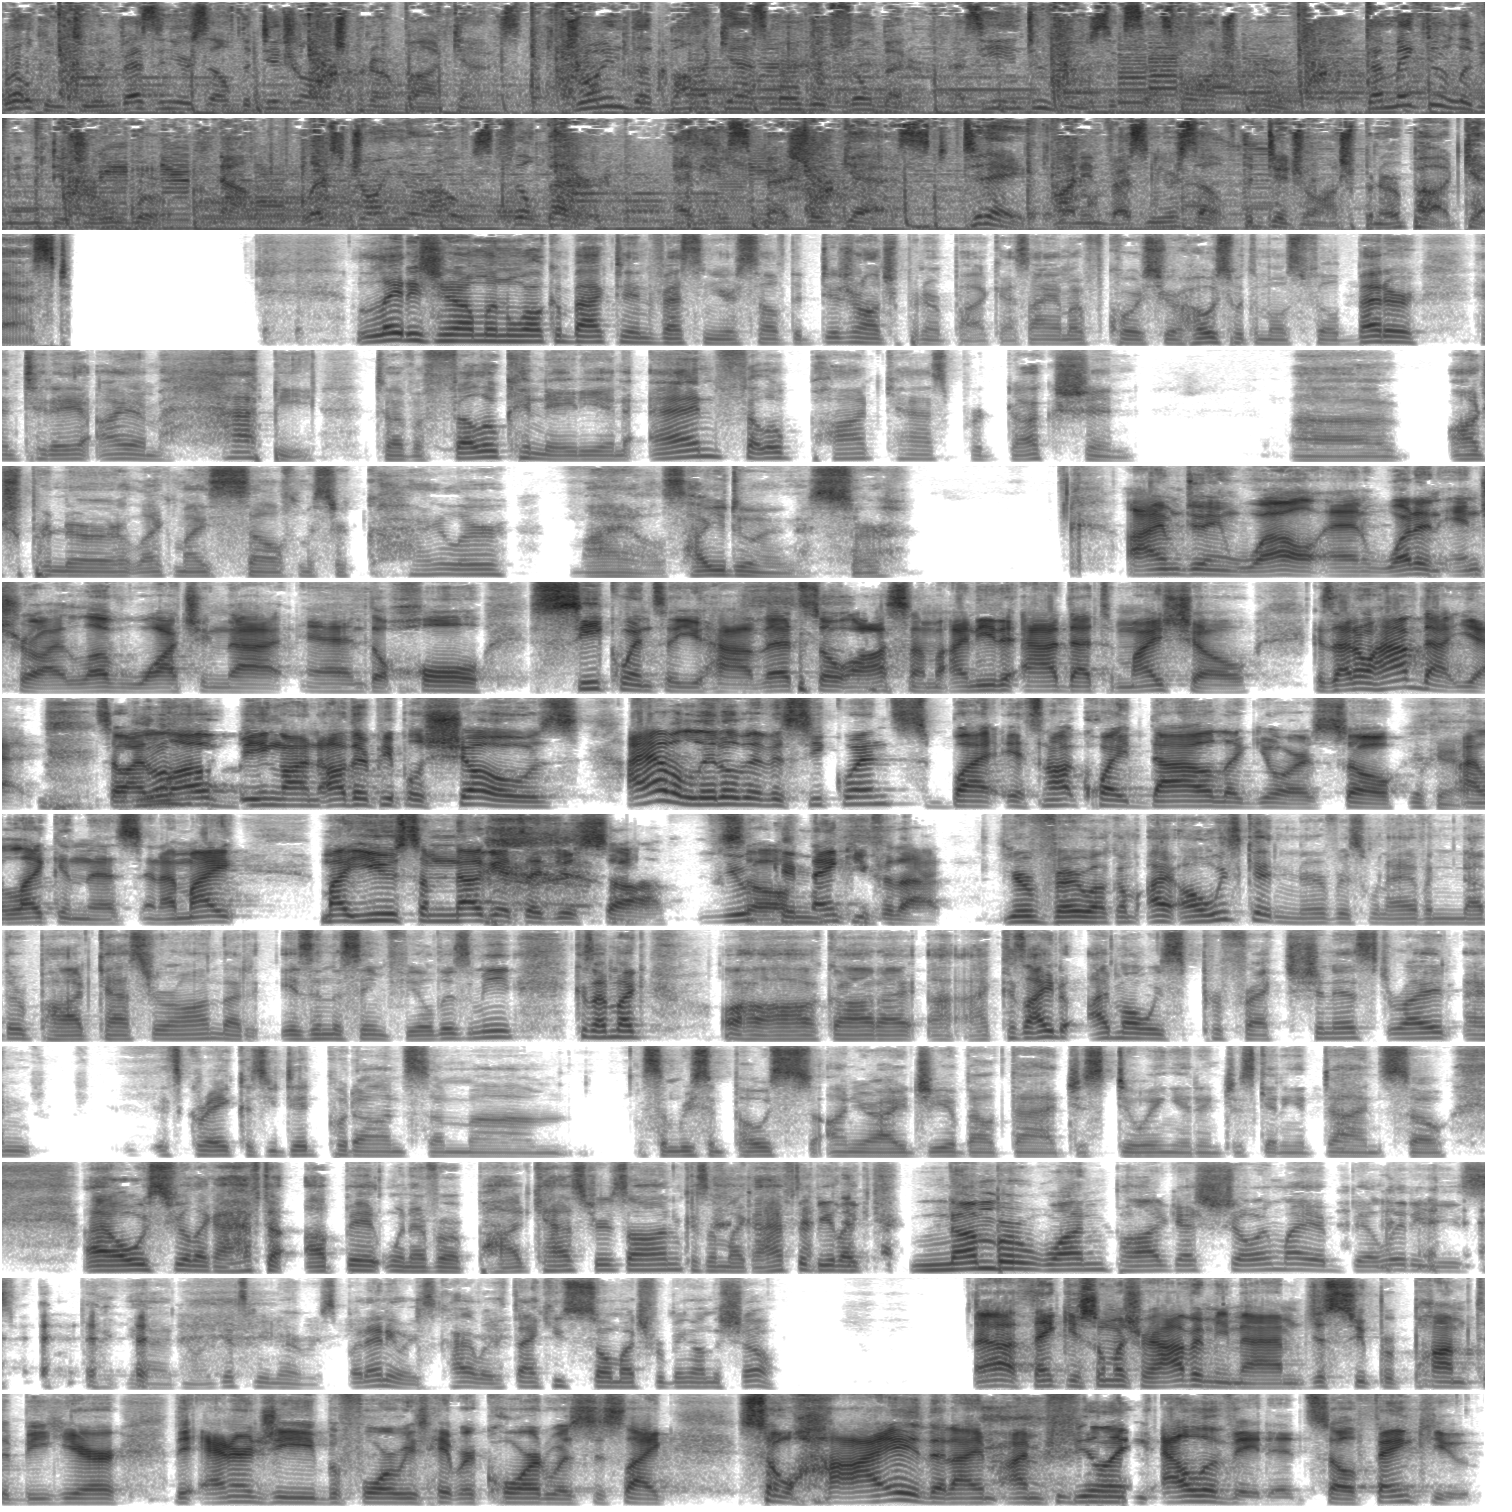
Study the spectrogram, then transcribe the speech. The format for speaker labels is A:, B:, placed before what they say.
A: Welcome to Invest in Yourself, the Digital Entrepreneur Podcast. Join the podcast mogul Phil Better as he interviews successful entrepreneurs that make their living in the digital world. Now, let's join your host, Phil Better, and his special guest today on Invest in Yourself, the Digital Entrepreneur Podcast.
B: Ladies and gentlemen, welcome back to Invest in Yourself, the Digital Entrepreneur Podcast. I am, of course, your host with the most, Phil Better. And today I am happy to have a fellow Canadian and fellow podcast production uh, entrepreneur like myself, Mr. Kyler Miles. How you doing, sir?
C: I'm doing well. And what an intro. I love watching that and the whole sequence that you have. That's so awesome. I need to add that to my show because I don't have that yet. So I love being on other people's shows. I have a little bit of a sequence, but it's not quite dialed like yours. So okay. I liking this and I might might use some nuggets I just saw. You so can, thank you for that.
B: You're very welcome. I always get nervous when I have another podcaster on that is in the same field as me because I'm like, oh god, I because I, I I'm always perfectionist, right? And it's great because you did put on some um some recent posts on your IG about that, just doing it and just getting it done. So I always feel like I have to up it whenever a podcaster's on because I'm like, I have to be like number one podcast showing my abilities. But yeah, no, it gets me nervous. But, anyways, Kyler, thank you so much for being on the show.
C: Ah, thank you so much for having me, man. I'm just super pumped to be here. The energy before we hit record was just like so high that I'm I'm feeling elevated. So thank you.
